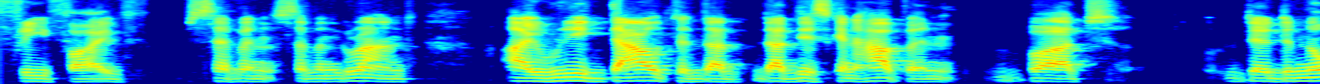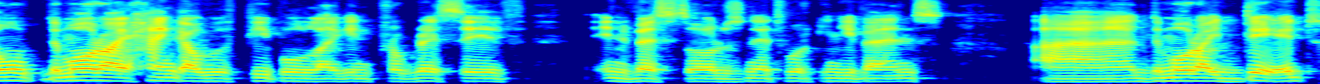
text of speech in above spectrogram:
three, five, seven, seven grand. I really doubted that that this can happen, but the, the, more, the more I hang out with people like in progressive investors, networking events, and uh, the more I did,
